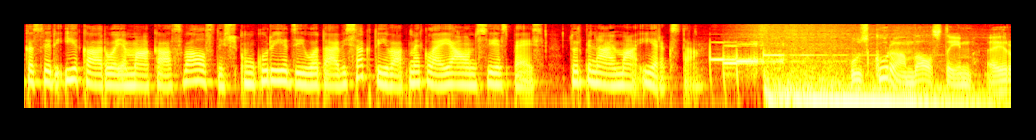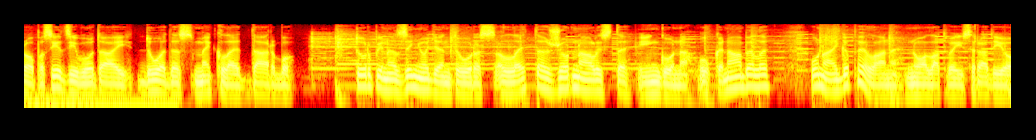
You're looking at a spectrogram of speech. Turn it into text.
kas ir iekārojamākās valstis un kur iedzīvotāji visaktīvāk meklē jaunas iespējas, turpinājumā ierakstā. Uz kurām valstīm Eiropas iedzīvotāji dodas meklēt darbu? Turpina ziņu aģentūras Leta žurnāliste Inguna Ukanābele un Aiga Pelāne no Latvijas radio.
